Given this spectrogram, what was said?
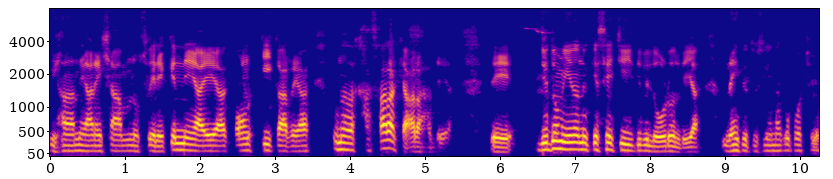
ਵੀ ਹਾਂ ਨਿਆਣੇ ਸ਼ਾਮ ਨੂੰ ਸਵੇਰੇ ਕਿੰਨੇ ਆਏ ਆ, ਕੌਣ ਕੀ ਕਰ ਰਿਹਾ, ਉਹਨਾਂ ਦਾ ਸਾਰਾ ਖਿਆਲ ਰੱਖਦੇ ਆ। ਤੇ ਜਦੋਂ ਵੀ ਇਹਨਾਂ ਨੂੰ ਕਿਸੇ ਚੀਜ਼ ਦੀ ਵੀ ਲੋੜ ਹੁੰਦੀ ਆ ਨਹੀਂ ਤੇ ਤੁਸੀਂ ਇਹਨਾਂ ਕੋਲ ਪੁੱਛ ਲਓ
